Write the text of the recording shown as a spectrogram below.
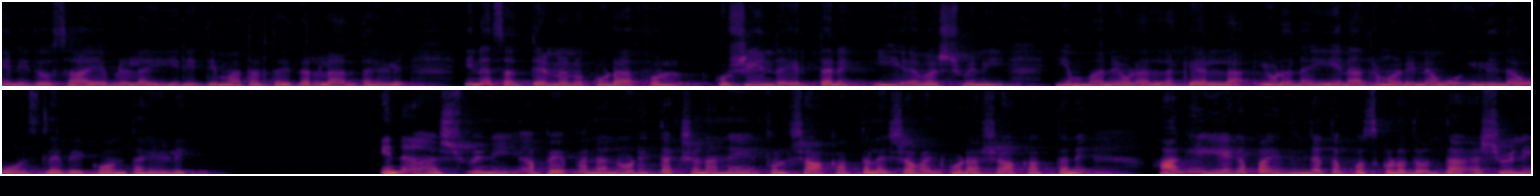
ಏನಿದು? ಸಾಹೇಬ್ರೆಲ್ಲ ಈ ರೀತಿ ಮಾತಾಡ್ತಾ ಇದ್ದಾರಲ್ಲ ಅಂತ ಹೇಳಿ ಇನ್ನು ಸತ್ಯಣ್ಣನು ಕೂಡ ಫುಲ್ ಖುಷಿಯಿಂದ ಇರ್ತಾನೆ. ಈ ಅಶ್ವಿನಿ ಈ ಮನೆಯವಳು ಅಲ್ಲಕ್ಕೆ ಅಲ್ಲ, ಇವಳನ್ನ ಏನಾದರೂ ಮಾಡಿ ನಾವು ಇಲ್ಲಿಂದ ಓಡಿಸ್ಲೇಬೇಕು ಅಂತ ಹೇಳಿ. ಇನ್ನು ಅಶ್ವಿನಿ ಆ ಪೇಪರ್ನ ನೋಡಿದ ತಕ್ಷಣವೇ ಫುಲ್ ಶಾಕ್ ಆಗ್ತಾಳೆ. ಶ್ರವಣ್ ಕೂಡ ಶಾಕ್ ಆಗ್ತಾನೆ. ಹಾಗೆ ಹೇಗಪ್ಪ ಇದರಿಂದ ತಪ್ಪಿಸ್ಕೊಳ್ಳೋದು ಅಂತ ಅಶ್ವಿನಿ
